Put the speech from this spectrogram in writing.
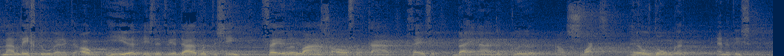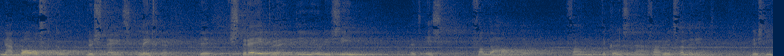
naar licht toe werkte. Ook hier is dit weer duidelijk te zien. Vele lagen over elkaar geven bijna de kleur als zwart, heel donker. En het is naar boven toe dus steeds lichter. De strepen die jullie zien, het is van de handen van de kunstenaar, van Ruud van der Wind. Dus die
